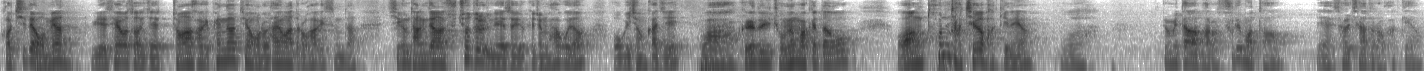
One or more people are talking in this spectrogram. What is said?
거치대 오면 위에 세워서 이제 정확하게 펜던트형으로 사용하도록 하겠습니다. 지금 당장은 수초들을 위해서 이렇게 좀 하고요. 오기 전까지. 와 그래도 이 조명 바뀌었다고? 어항 톤 자체가 바뀌네요. 우와. 좀 이따가 바로 수리 모터 예 설치하도록 할게요.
